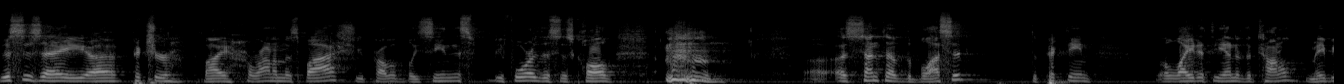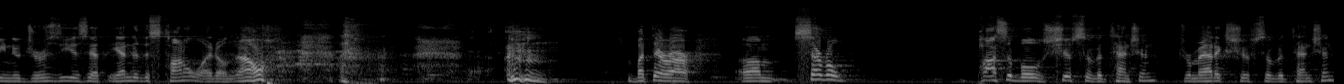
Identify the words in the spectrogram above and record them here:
This is a uh, picture by Hieronymus Bosch. You've probably seen this before. This is called Ascent of the Blessed, depicting the light at the end of the tunnel. Maybe New Jersey is at the end of this tunnel, I don't know. but there are um, several possible shifts of attention, dramatic shifts of attention.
